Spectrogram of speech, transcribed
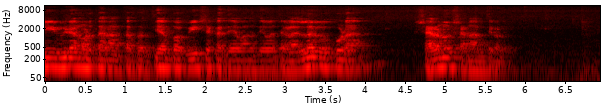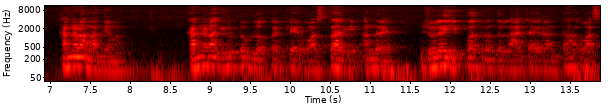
ಈ ವಿಡಿಯೋ ನೋಡ್ತಾ ಇರೋಂಥ ಪ್ರತಿಯೊಬ್ಬ ವೀಕ್ಷಕ ದೇವಾನ ದೇವತೆಗಳೆಲ್ಲರಿಗೂ ಕೂಡ ಶರಣು ಶರಣಾರ್ಥಿಗಳು. ಕನ್ನಡ ಮಾಧ್ಯಮ, ಕನ್ನಡ ಯೂಟ್ಯೂಬ್ ಲೋಕಕ್ಕೆ ಹೊಸದಾಗಿ ಅಂದರೆ ಜುಲೈ ಇಪ್ಪತ್ತರಂದು ಲಾಂಚ್ ಆಗಿರೋಂತಹ ಹೊಸ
